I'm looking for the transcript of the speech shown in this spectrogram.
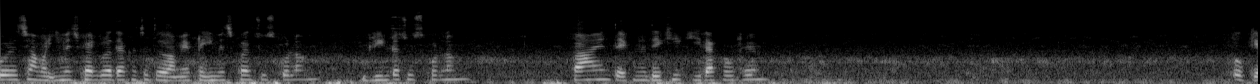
করেছে? আমার ইমেজ ফাইলগুলো দেখাচ্ছে, তো আমি একটা ইমেজ ফাইল চুজ করলাম গ্রিনটা চুজ করলাম। ফাইন তো এখানে দেখি কি লেখা ওঠে। ওকে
